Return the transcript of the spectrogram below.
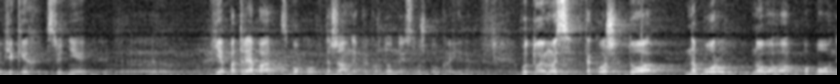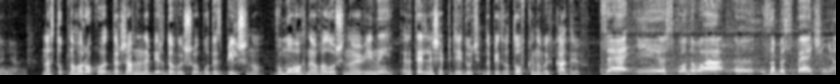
в яких сьогодні е, є потреба з боку Державної прикордонної служби України. Готуємось також до набору нового поповнення. Наступного року державний набір до вишу буде збільшено. В умовах неоголошеної війни ретельніше підійдуть до підготовки нових кадрів. Це і складова е, забезпечення,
